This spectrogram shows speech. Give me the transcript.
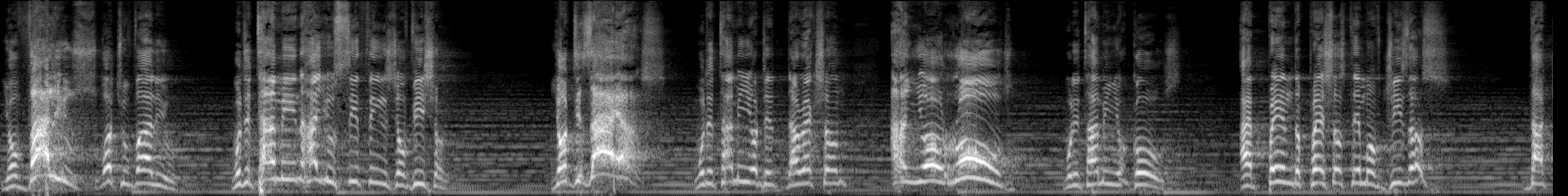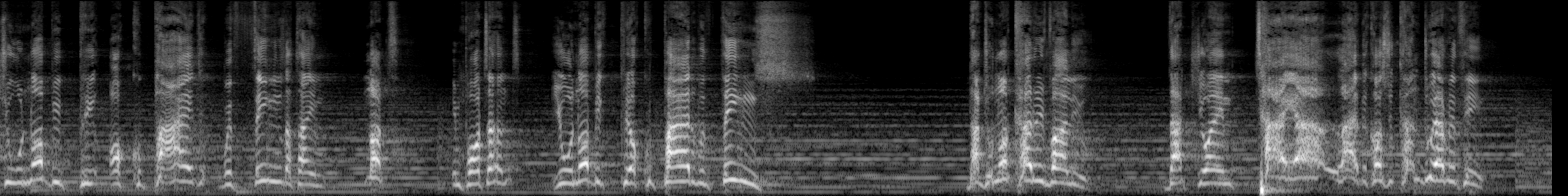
Your values, what you value, will determine how you see things, your vision. Your desires will determine your di- direction, and your roles will determine your goals. I pray in the precious name of Jesus that you will not be preoccupied with things that are not important. You will not be preoccupied with things that do not carry value. That your entire life, because you can't do everything.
